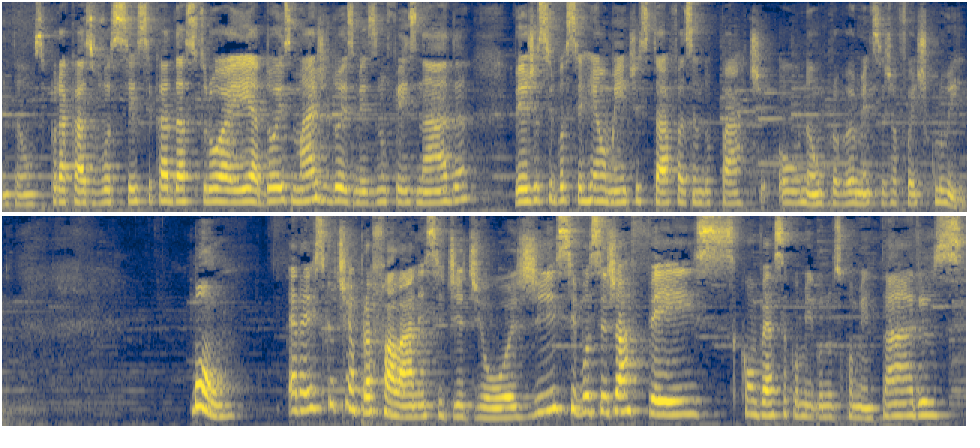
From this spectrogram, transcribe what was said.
Então, se por acaso você se cadastrou aí há dois, mais de dois meses e não fez nada, veja se você realmente está fazendo parte ou não. Provavelmente você já foi excluído. Bom, era isso que eu tinha para falar nesse dia de hoje. Se você já fez, conversa comigo nos comentários.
